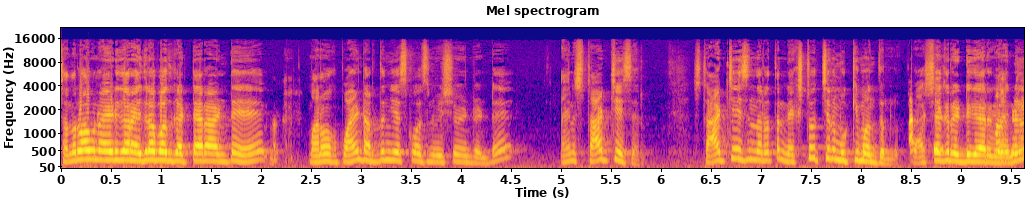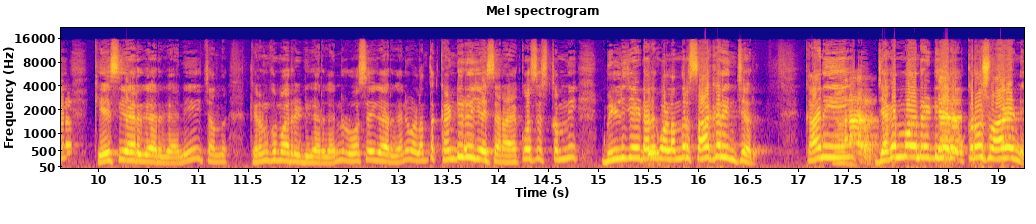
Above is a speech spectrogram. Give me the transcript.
చంద్రబాబు నాయుడు గారు హైదరాబాద్ కట్టారా అంటే మనం ఒక పాయింట్ అర్థం చేసుకోవాల్సిన విషయం ఏంటంటే ఆయన స్టార్ట్ చేశారు. స్టార్ట్ చేసిన తర్వాత నెక్స్ట్ వచ్చిన ముఖ్యమంత్రులు రాజశేఖర రెడ్డి గారు కానీ కేసీఆర్ గారు కానీ చంద్ర కిరణ్ కుమార్ రెడ్డి గారు కానీ రోసయ్య గారు కానీ వాళ్ళంతా కంటిన్యూ చేశారు. ఆ ఎకో సిస్టమ్ని బిల్డ్ చేయడానికి వాళ్ళందరూ సహకరించారు. కానీ జగన్మోహన్ రెడ్డి గారు ఒక నిమిషం ఆగండి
